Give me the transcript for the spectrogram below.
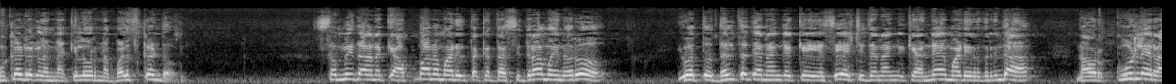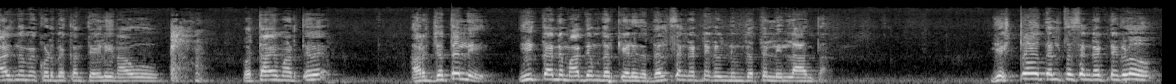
ಮುಖಂಡರುಗಳನ್ನು, ಕೆಲವರನ್ನ ಬಳಸ್ಕೊಂಡು ಸಂವಿಧಾನಕ್ಕೆ ಅಪಮಾನ ಮಾಡಿರ್ತಕ್ಕಂಥ ಸಿದ್ದರಾಮಯ್ಯನವರು ಇವತ್ತು ದಲಿತ ಜನಾಂಗಕ್ಕೆ ಎಸ್ ಸಿ ಎಸ್ ಟಿ ಜನಾಂಗಕ್ಕೆ ಅನ್ಯಾಯ ಮಾಡಿರೋದ್ರಿಂದ ನಾವು ಅವ್ರ ಕೂಡಲೇ ರಾಜೀನಾಮೆ ಕೊಡಬೇಕಂತೇಳಿ ನಾವು ಒತ್ತಾಯ ಮಾಡ್ತೇವೆ. ಅವ್ರ ಜೊತೆಯಲ್ಲಿ ಈಗ ತಾನೇ ಮಾಧ್ಯಮದವ್ರು ಕೇಳಿದ್ರು, ದಲಿತ ಸಂಘಟನೆಗಳು ನಿಮ್ಮ ಜೊತೆಲಿ ಇಲ್ಲ ಅಂತ. ಎಷ್ಟೋ ದಲಿತ ಸಂಘಟನೆಗಳು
